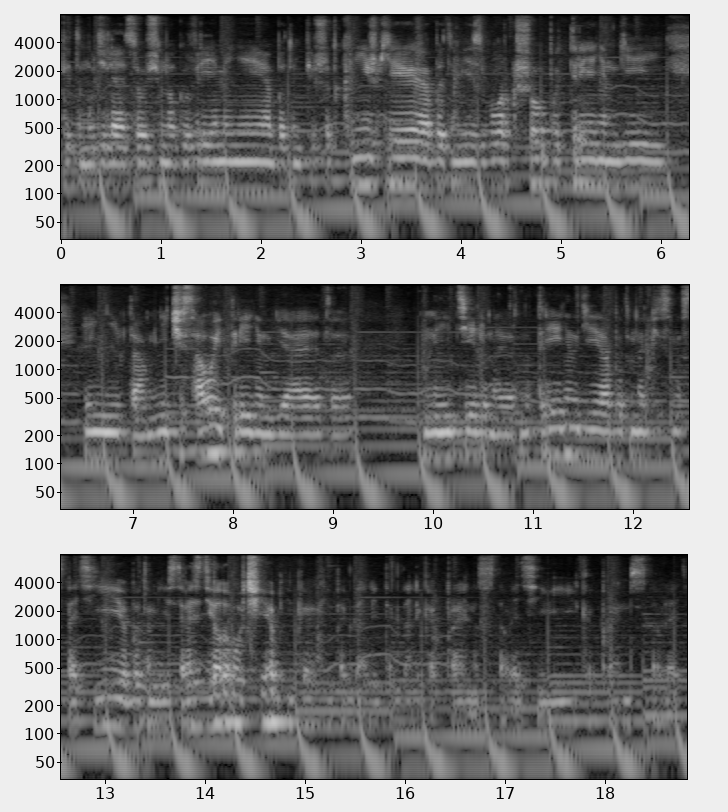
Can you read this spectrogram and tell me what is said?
К этому уделяется очень много времени, об этом пишут книжки, об этом есть воркшопы, тренинги, и не там не часовые тренинги, а это на неделю, наверное, тренинги, об этом написаны статьи, об этом есть разделы в учебниках и так далее, и так далее, как правильно составлять CV, как правильно составлять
